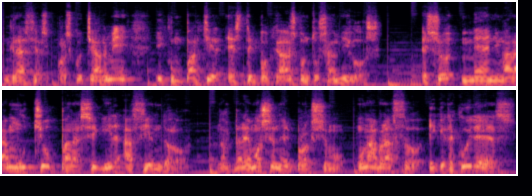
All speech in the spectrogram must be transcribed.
Gracias por escucharme y compartir este podcast con tus amigos. Eso me animará mucho para seguir haciéndolo. Nos veremos en el próximo. Un abrazo y que te cuides.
